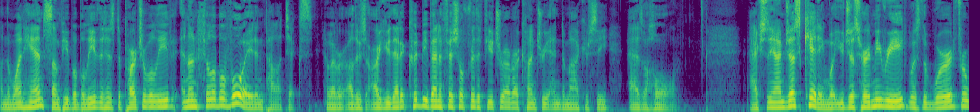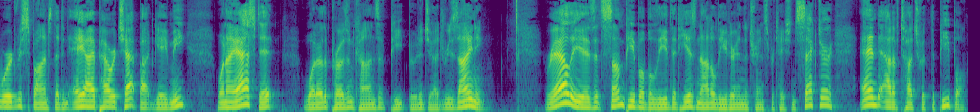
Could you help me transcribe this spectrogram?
On the one hand, some people believe that his departure will leave an unfillable void in politics. However, others argue that it could be beneficial for the future of our country and democracy as a whole. Actually, I'm just kidding. What you just heard me read was the word for word response that an AI powered chatbot gave me when I asked it, What are the pros and cons of Pete Buttigieg resigning? Reality is that some people believe that he is not a leader in the transportation sector and out of touch with the people.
